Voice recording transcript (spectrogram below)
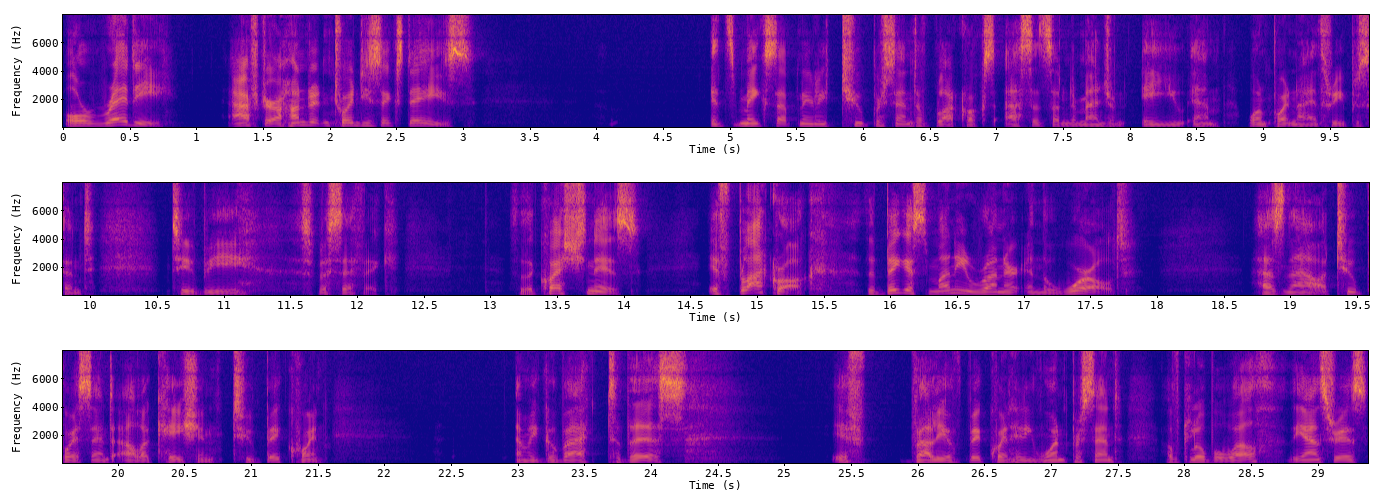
already after 126 days. It makes up nearly 2% of BlackRock's assets under management, AUM, 1.93% to be specific. So the question is if BlackRock, the biggest money runner in the world, has now a 2% allocation to Bitcoin, and we go back to this, if value of Bitcoin hitting 1% of global wealth, the answer is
